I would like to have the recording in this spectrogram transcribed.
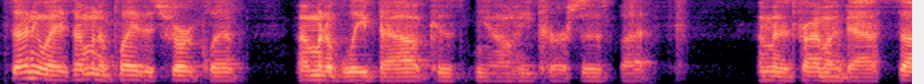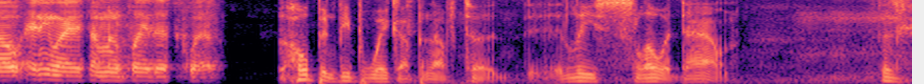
So, anyways, I'm going to play this short clip. I'm going to bleep out because, you know, he curses, but I'm going to try my best. So, anyways, I'm going to play this clip hoping people wake up enough to at least slow it down. Because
